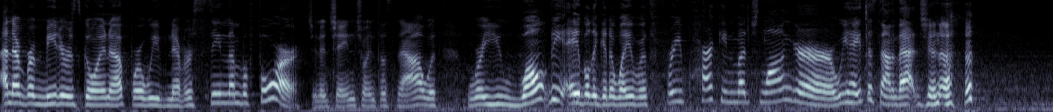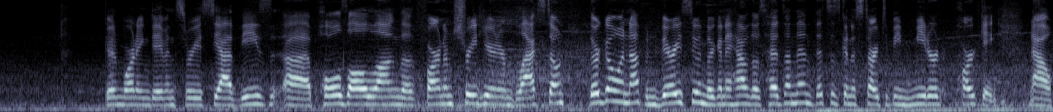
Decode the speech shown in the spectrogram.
a number of meters going up where we've never seen them before. Jenna Jane joins us now with where you won't be able to get away with free parking much longer. We hate the sound of that, Jenna. Good morning, Dave and Serese. Yeah, these uh, poles all along the Farnam Street here in Blackstone, they're going up and very soon they're going to have those heads on them. This is going to start to be metered parking. Now,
